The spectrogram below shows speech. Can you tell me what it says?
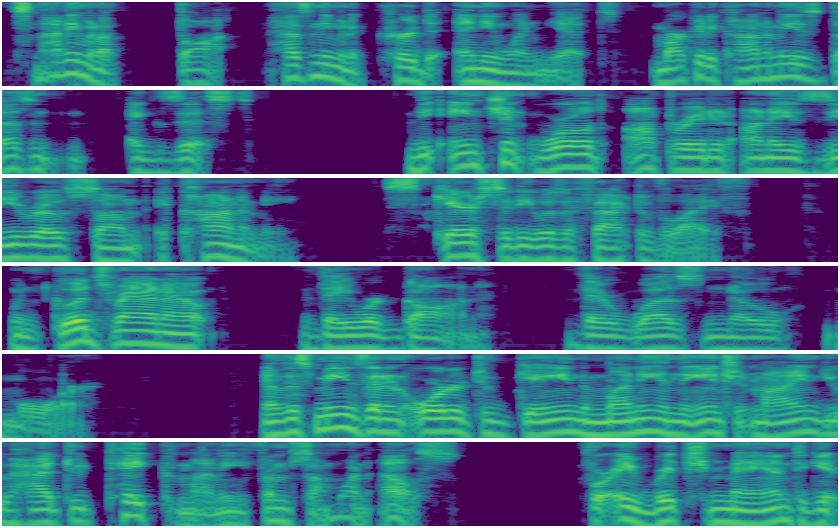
it's not even a thought, it hasn't even occurred to anyone yet. Market economies doesn't exist. The ancient world operated on a zero sum economy. Scarcity was a fact of life. When goods ran out, they were gone. There was no more. Now, this means that in order to gain money in the ancient mind, you had to take money from someone else. For a rich man to get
